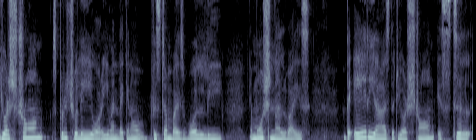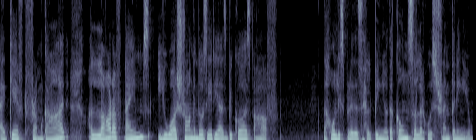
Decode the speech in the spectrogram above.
you are strong spiritually or even like you know wisdom wise worldly emotional wise, the areas that you are strong is still a gift from God. A lot of times you are strong in those areas because of the Holy Spirit is helping you, the counselor who is strengthening you,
